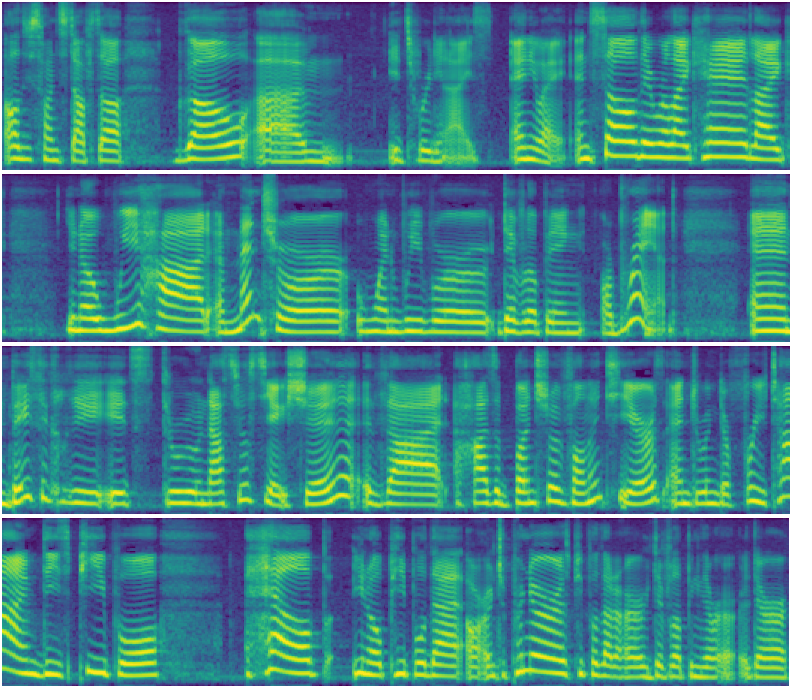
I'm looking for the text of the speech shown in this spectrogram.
all this fun stuff. So go. Um, it's really nice. Anyway, and so they were like, hey, like you know, we had a mentor when we were developing our brand. And basically, it's through an association that has a bunch of volunteers, and during their free time, these people help you know people that are entrepreneurs people that are developing their their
